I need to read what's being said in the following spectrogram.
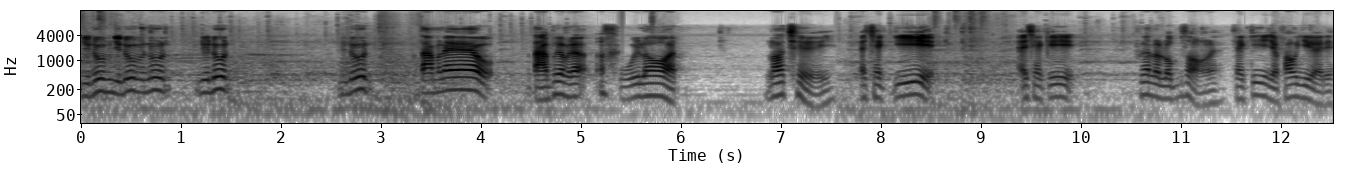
อยู่นู่นอยู่นู่นมันนู่นอยู่นู่นอยู่นู่นตามมาแล้ว ตามเพื่อนมาแล้วอุ้ยรอด รอดเฉยไอ้แช็กกี้ไอ้แช็กกี้เพื่อนเราล้มสองเลยแช็กกี้อย่าเฝ้าเหยื่อดิ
